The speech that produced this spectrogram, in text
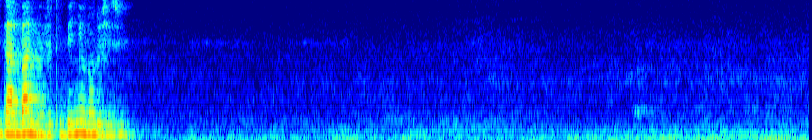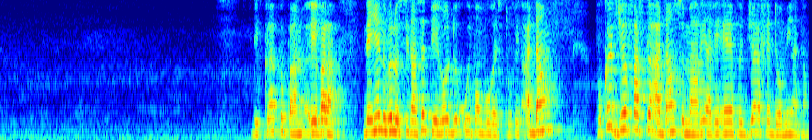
Galban, je te bénis au nom de Jésus. Déclare que pendant... Et voilà. Dernière nouvelle aussi, dans cette période où ils vont vous restaurer. Adam, pour que Dieu fasse que Adam se marie avec Ève, Dieu a fait dormir Adam.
